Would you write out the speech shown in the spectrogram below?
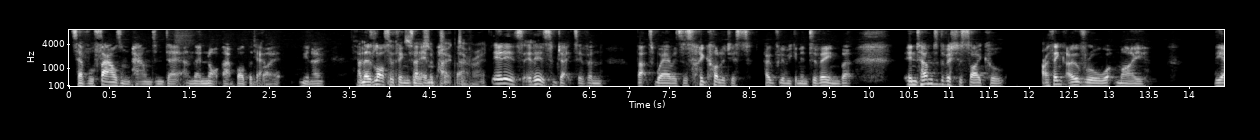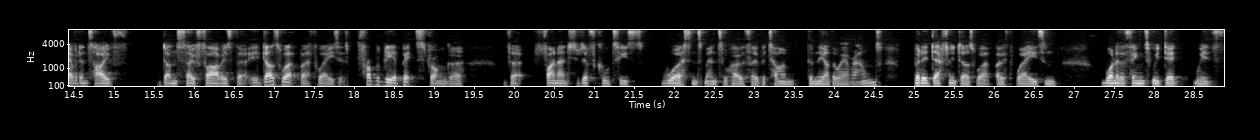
several thousand pounds in debt and they're not that bothered yeah. by it, you know? And there's lots yeah, of things that impact that. Right? It is, yeah. it is subjective. And that's where, as a psychologist, hopefully we can intervene. But in terms of the vicious cycle, I think overall, what my the evidence I've done so far is that it does work both ways. It's probably a bit stronger that financial difficulties worsens mental health over time than the other way around, but it definitely does work both ways. And one of the things we did with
